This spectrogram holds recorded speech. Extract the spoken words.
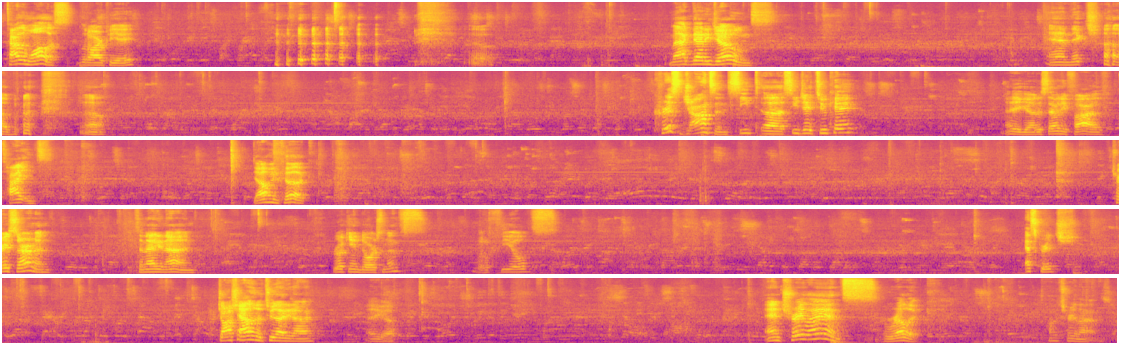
Tylan Wallace, little RPA. oh. Mac Daddy Jones. And Nick Chubb. oh. Chris Johnson, C, uh, CJ2K. There you go, to 75. Titans. Dalvin Cook. Trey Sermon to 99. Rookie endorsements. Little Fields. Eskridge. Josh Allen to 299. There you go. And Trey Lance. Relic. Oh, Trey Lance.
